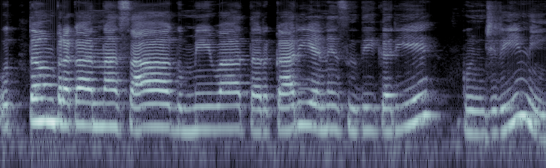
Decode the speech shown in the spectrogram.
ઉત્તમ પ્રકારના શાક, મેવા, તરકારી અને સુધી કરીએ ગુંજરીની.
